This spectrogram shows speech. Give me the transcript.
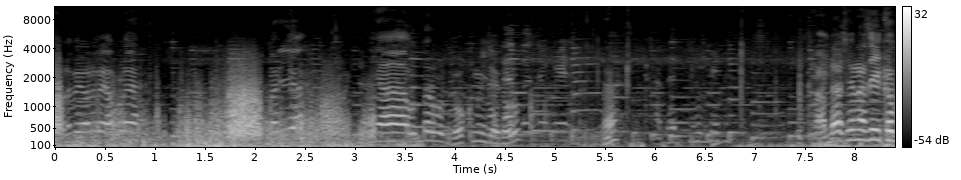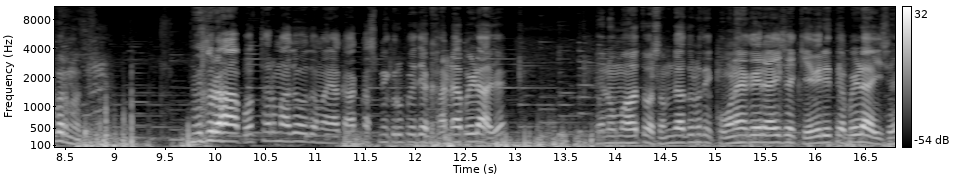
હળવે હળવે આપણે કરીએ અહીંયા ઉતરવું જોખમી છે થોડું હે ખાડા છે નથી ખબર નથી. મિત્રો, આ પથ્થરમાં જો તમે એક આકસ્મિક રૂપે જે ખાડા પડ્યા છે, એનું મહત્વ સમજાતું નથી. કોણે કર્યા છે, કેવી રીતે પડ્યા છે.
